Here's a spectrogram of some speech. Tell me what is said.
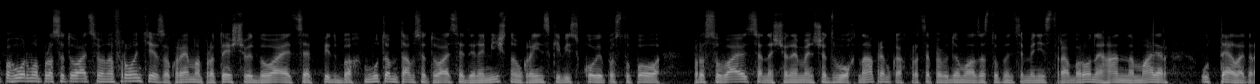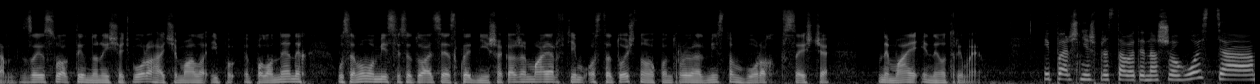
Поговоримо про ситуацію на фронті, зокрема про те, що відбувається під Бахмутом. Там ситуація динамічна. Українські військові поступово просуваються на щонайменше двох напрямках. Про це повідомила заступниця міністра оборони Ганна Маляр у Телеграм. ЗСУ активно нищать ворога, чимало і полонених. У самому місті ситуація складніша, каже Маляр. Втім, остаточного контролю над містом ворог все ще немає і не отримає. І перш ніж представити нашого гостя.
